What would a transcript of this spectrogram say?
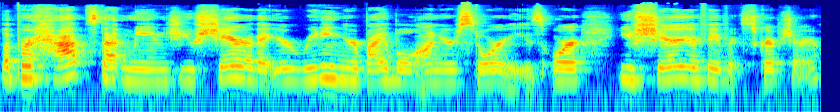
But perhaps that means you share that you're reading your Bible on your stories or you share your favorite scripture.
